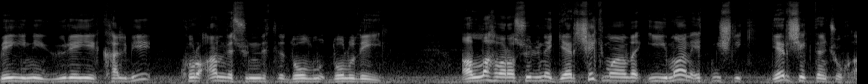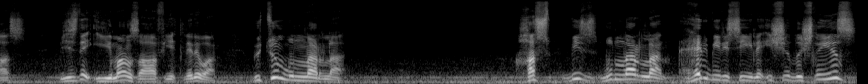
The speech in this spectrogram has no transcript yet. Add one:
beyni, yüreği, kalbi Kur'an ve sünnetle dolu, dolu değil. Allah ve Resulüne gerçek manada iman etmişlik gerçekten çok az. Bizde iman zafiyetleri var. Bütün bunlarla has, biz bunlarla her birisiyle işi dışlıyız.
